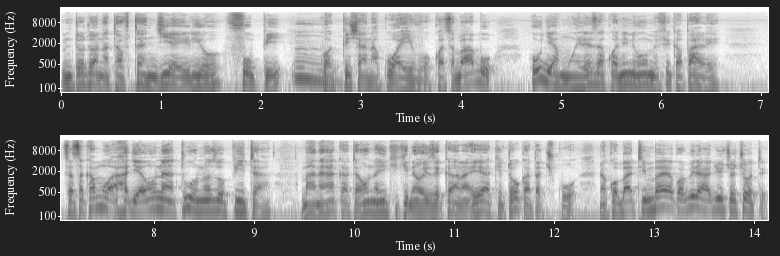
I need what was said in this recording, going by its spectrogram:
mtoto anatafuta njia iliyo fupi mm. kuhakikisha anakuwa hivyo, kwa sababu hujamweleza kwa nini wewe umefika pale. Sasa kama hajaona hatua unazopita, maana yake ataona hiki kinawezekana, yeye akitoka atachukua, na kwa bahati mbaya, kwa vile hajui chochote,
